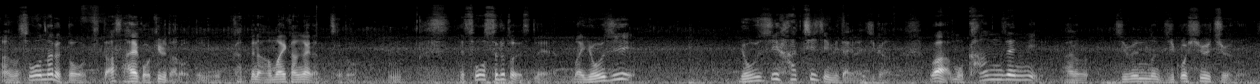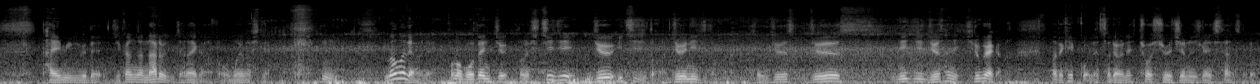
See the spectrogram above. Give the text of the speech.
あのそうなるときっと朝早く起きるだろうという勝手な甘い考えなんですけど、うん、でそうするとですね、まあ、4時4時8時みたいな時間はもう完全にあの自分の自己集中のタイミングで時間がなるんじゃないかなと思いまして、うん、今まではねこの午前中その7時11時とか12時とかその10 12時13時昼ぐらいかな。まで結構ねそれをね超集中の時間にしてたんですけど。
